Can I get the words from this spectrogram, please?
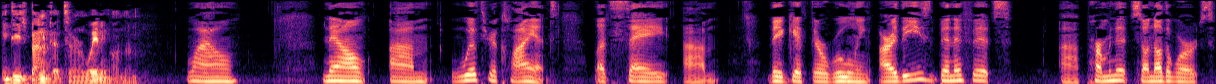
need these benefits and are waiting on them. Wow. Now, um, with your clients, let's say um, they get their ruling, are these benefits uh, permanent? So in other words,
